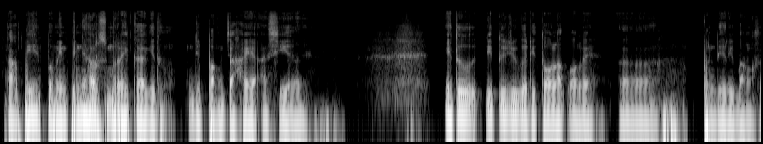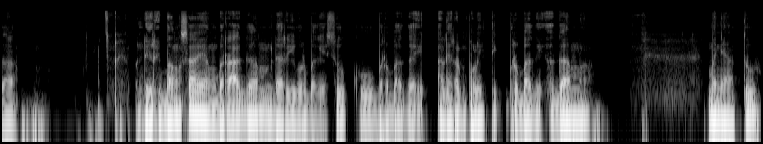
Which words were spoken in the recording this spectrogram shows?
Tapi pemimpinnya harus mereka gitu. Jepang cahaya Asia. Itu itu juga ditolak oleh uh, pendiri bangsa. Pendiri bangsa yang beragam dari berbagai suku, berbagai aliran politik, berbagai agama menyatu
